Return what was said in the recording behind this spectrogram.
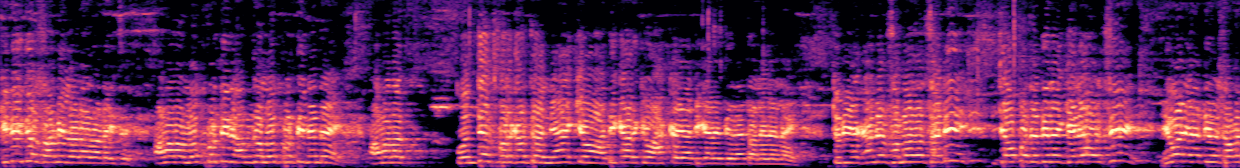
किती दिवस आम्ही लढा लढायचे? आम्हाला लोकप्रतिनिधी आमचा लोकप्रतिनिधी आहे आम्हाला कोणत्याच प्रकारचा न्याय किंवा अधिकार किंवा हक्क या ठिकाणी देण्यात आलेला नाही. तुम्ही एखाद्या समाजासाठी ज्या पद्धतीने गेल्या वर्षी हिवाळी अधिवेशनामध्ये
